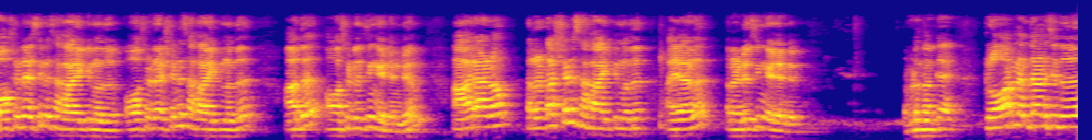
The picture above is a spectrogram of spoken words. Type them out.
ഓക്സിഡേഷന് സഹായിക്കുന്നത്. ഓക്സിഡേഷന് സഹായിക്കുന്നത് അത് ഓക്സിഡൈസിങ് ഏജന്റ് ആരാണോ റിഡക്ഷന് സഹായിക്കുന്നത് അയാൾ റെഡ്യൂസിങ് ഏജന്റ് ഇവിടെ നമുക്ക് ക്ലോറിൻ എന്താണ് ചെയ്തത്?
